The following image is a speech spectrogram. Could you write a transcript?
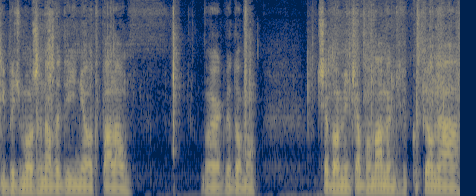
i być może nawet jej nie odpalał, bo jak wiadomo trzeba mieć abonament wykupiony, a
